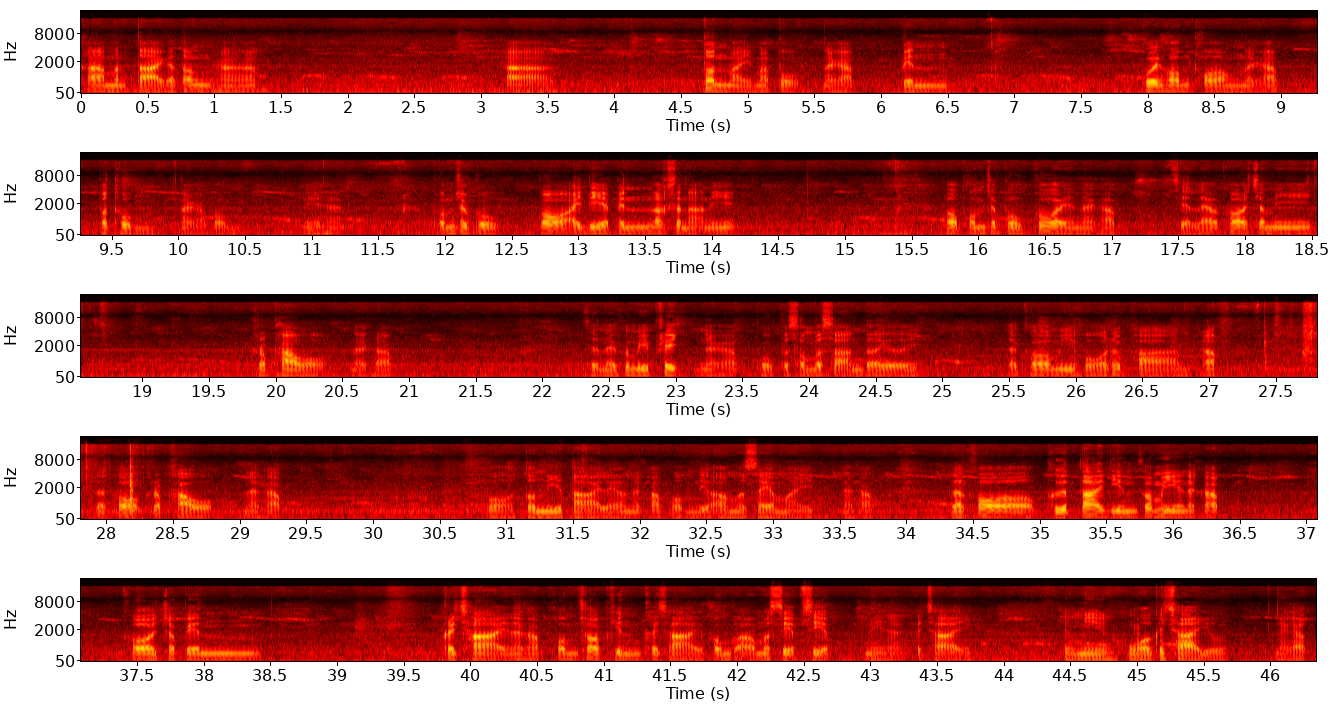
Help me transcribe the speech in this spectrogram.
ถ้ามันตายก็ต้องหาต้นใหม่มาปลูกนะครับ เป็นกล้วยหอมทองนะครับปทุมนะครับผมนี่ฮะผมจะปลูกก็ไอเดียเป็นลักษณะนี้ก็ผมจะปลูกกล้วยนะครับ เสร็จแล้วก็จะมีกระเพรานะครับ เสร็จแล้วก็มีพริกนะครับปลูกผสมผสานไปเลย แล้วก็มีโหระพานะครับ แล้วก็กระเพรานะครับโอ้ต้นนี้ตายแล้วนะครับ ผมเดี๋ยวเอามาแซมใหม่นะครับ แล้วก็พืชใต้ดินก็มีนะครับ ก็จะเป็นกระชายนะครับ ผมชอบกินกระชาย ผมก็เอามาเสียบเสียบนี่ฮะกระชายยังมีหัวกระชายอยู่นะครับ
